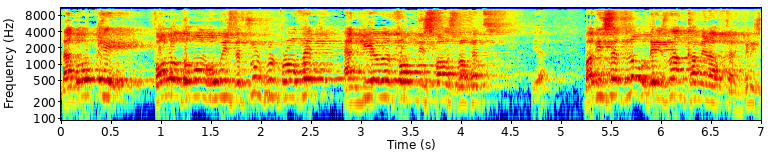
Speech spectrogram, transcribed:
that okay, follow the one who is the truthful prophet and be away from these false prophets. Yeah. But he said, no, there is none coming after him. Finish.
